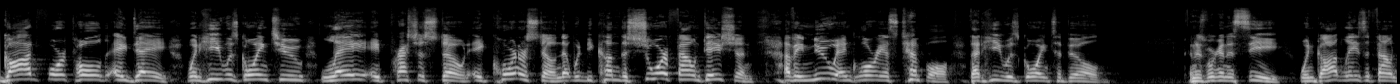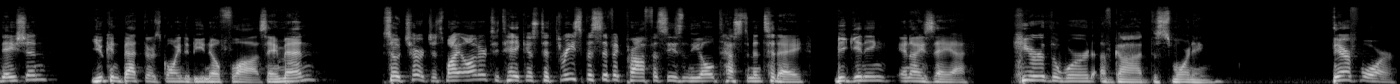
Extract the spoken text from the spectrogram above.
God foretold a day when he was going to lay a precious stone, a cornerstone that would become the sure foundation of a new and glorious temple that he was going to build. And as we're going to see, when God lays a foundation, you can bet there's going to be no flaws. Amen? So, church, it's my honor to take us to three specific prophecies in the Old Testament today, beginning in Isaiah. Hear the word of God this morning. Therefore,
